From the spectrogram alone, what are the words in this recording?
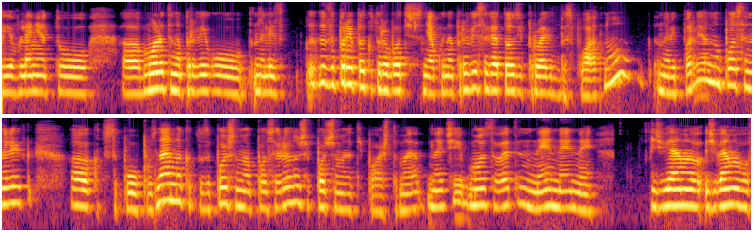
явлението а, моля те направи го нали, за първи път, като работиш с някой, направи сега този проект безплатно, нали, първия, но после, нали, като се поопознаем, като започнем по-сериозно, ще почнем да ти плащаме. Значи, моят съвет е не, не, не. Живеем, в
